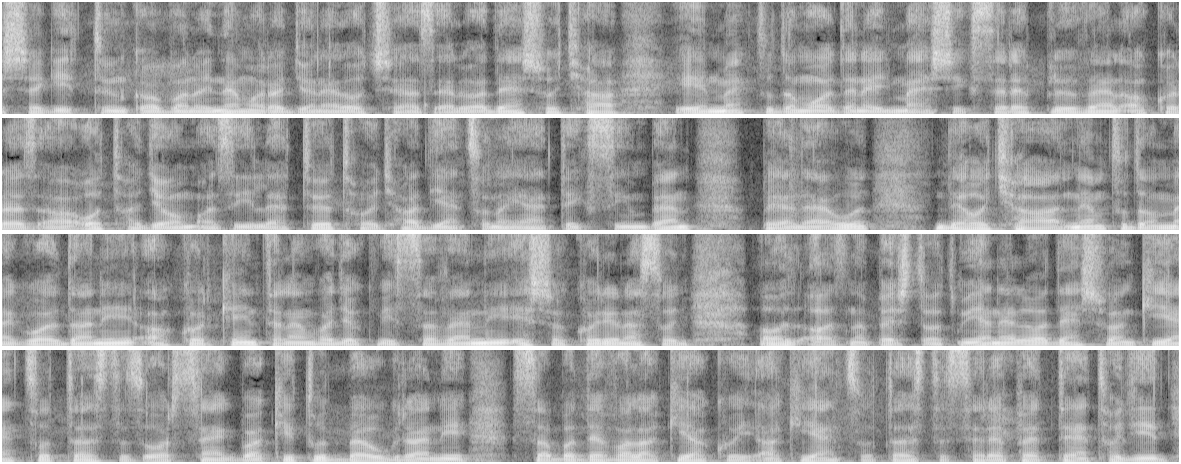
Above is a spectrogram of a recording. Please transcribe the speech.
segítünk abban, hogy nem maradjon el ott se az előadás, hogyha én meg tudom oldani egy másik szereplővel, akkor az a, ott hagyom az illetőt, hogy hadd játszon a játékszínben például, de hogyha nem tudom megoldani, akkor kénytelen vagyok visszavenni, és akkor jön az, hogy az, aznap este ott milyen előadás van, ki játszotta azt az országba, ki tud beugrani, szabad-e valaki, aki, aki játszotta azt a szerepet, tehát hogy így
